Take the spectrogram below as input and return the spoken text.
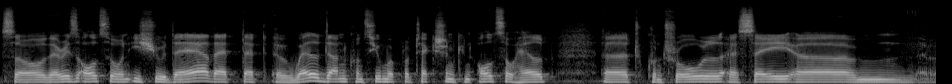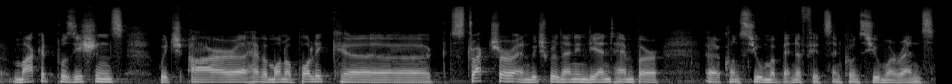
So there is also an issue there that, that well done consumer protection can also help to control, uh, say, um, market positions which are uh, have a monopolic structure and which will then in the end hamper consumer benefits and consumer rents.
